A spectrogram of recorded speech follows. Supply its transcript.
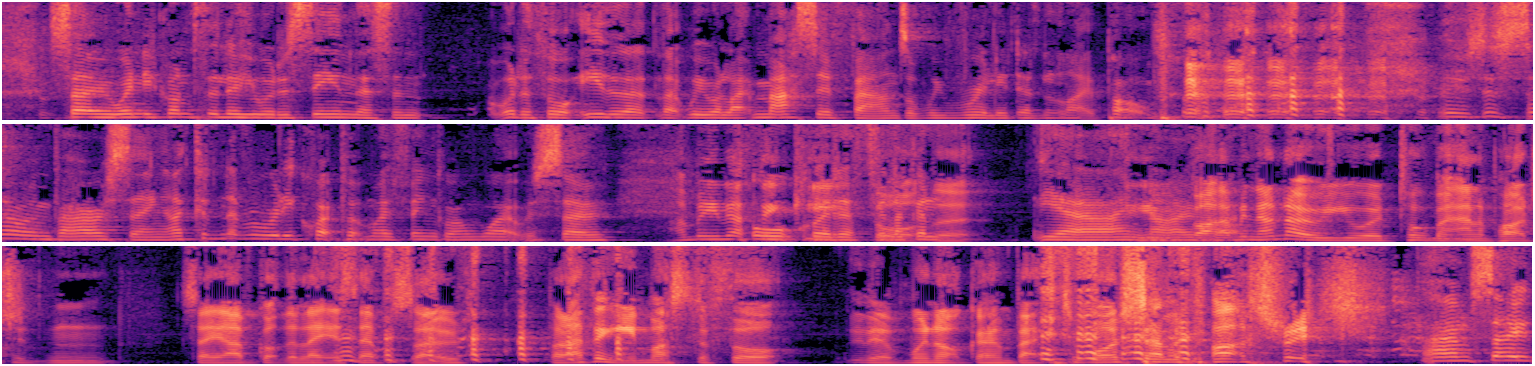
so when he'd gone to the loo, he would have seen this and would have thought either that we were like massive fans or we really didn't like pulp. it was just so embarrassing. I could never really quite put my finger on why it was so I mean, I think awkward. he I feel like a- that. yeah, I know. invi- I mean, I know you were talking about Alan Partridge and say I've got the latest episode, but I think he must have thought you know, we're not going back to watch Alan Partridge. I'm so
